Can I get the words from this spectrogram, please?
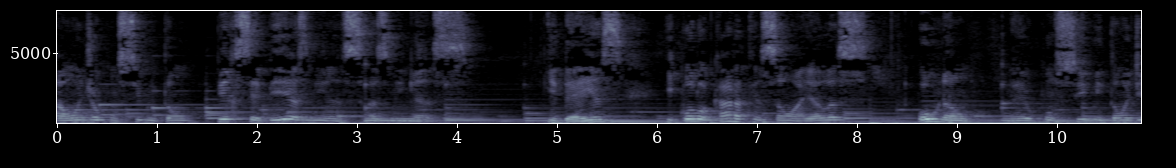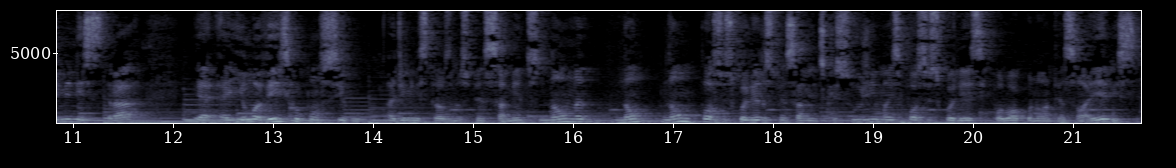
aonde eu consigo então perceber as minhas as minhas ideias e colocar atenção a elas ou não. Né? Eu consigo então administrar é, é, e uma vez que eu consigo administrar os meus pensamentos, não, não, não posso escolher os pensamentos que surgem, mas posso escolher se coloco ou não atenção a eles.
